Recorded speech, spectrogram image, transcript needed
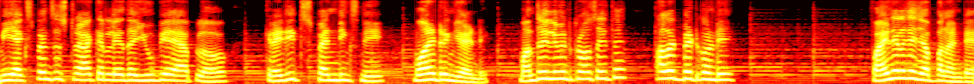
మీ ఎక్స్పెన్సెస్ ట్రాకర్ లేదా యూపీఐ యాప్లో క్రెడిట్ స్పెండింగ్స్ని మానిటరింగ్ చేయండి. మంత్లీ లిమిట్ క్రాస్ అయితే అలర్ట్ పెట్టుకోండి. ఫైనల్గా చెప్పాలంటే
